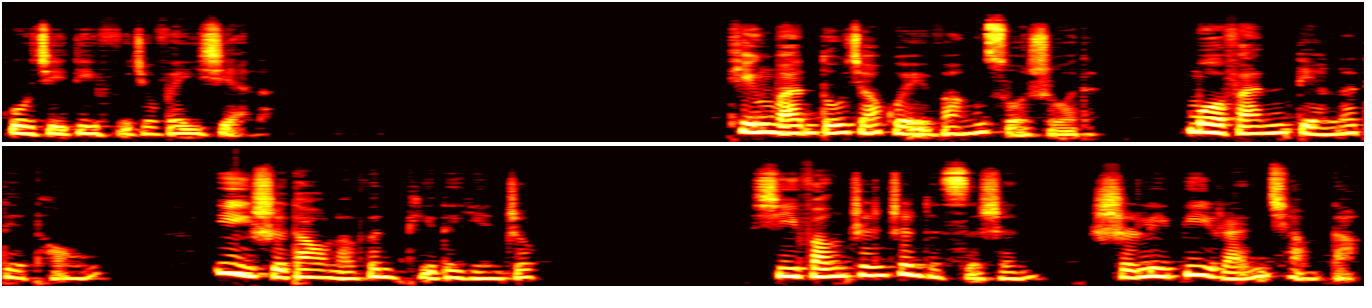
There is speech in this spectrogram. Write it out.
估计地府就危险了。听完独角鬼王所说的，莫凡点了点头。意识到了问题的严重。西方真正的死神实力必然强大，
